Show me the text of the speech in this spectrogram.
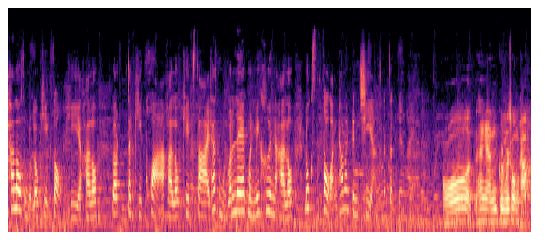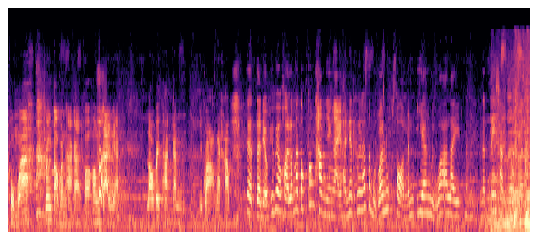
ถ้าเราสมมติเราคลิกสองทีอะคะแล้วเราจะคลิกขวาค่ะแล้วคลิกซ้าย ถ้าสมมติว่าเลขมันไม่ขึ้นนะคะ แล้วลูกศรถ้ามันเป็นเฉียงมันจะยังไงคะเนี่ย โอ้ ถ้างั้นคุณผู้ชมครับ ผมว่าช่วงตอบปัญหาการข้อข้องใจเนี่ย เราไปพักกันดีกว่านะครับ แต่แต่เดี๋ยวพี่เบลคะแล้วมันต้องต้องทำยังไงคะเนี่ยคือถ้าสมมติว่าลูกศรมันเอียงหรือว่าอะไรมันนัตตี้ชักงงแล้วนะ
